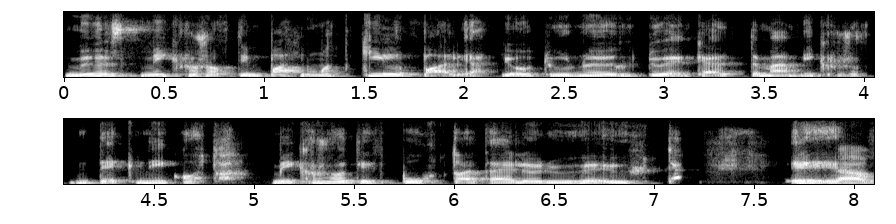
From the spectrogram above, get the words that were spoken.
Myös Microsoftin pahimmat kilpailijat joutuu nöyrtyen käyttämään Microsoftin tekniikoita. Microsoftin puhtaita ei löydy yhden yhtä. Tämä on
